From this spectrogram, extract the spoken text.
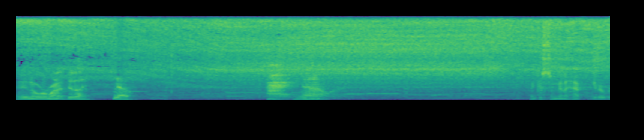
I didn't overrun it, did I? No. Alright, now. I guess I'm gonna have to get over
